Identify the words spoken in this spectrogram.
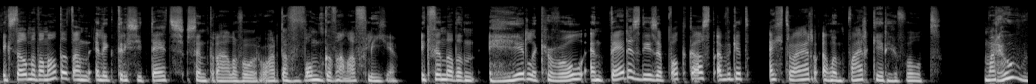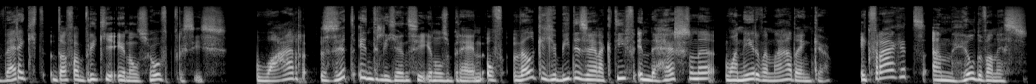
Ik stel me dan altijd een elektriciteitscentrale voor, waar de vonken van afvliegen. Ik vind dat een heerlijk gevoel en tijdens deze podcast heb ik het echt waar al een paar keer gevoeld. Maar hoe werkt dat fabriekje in ons hoofd precies? Waar zit intelligentie in ons brein? Of welke gebieden zijn actief in de hersenen wanneer we nadenken? Ik vraag het aan Hilde van Es,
